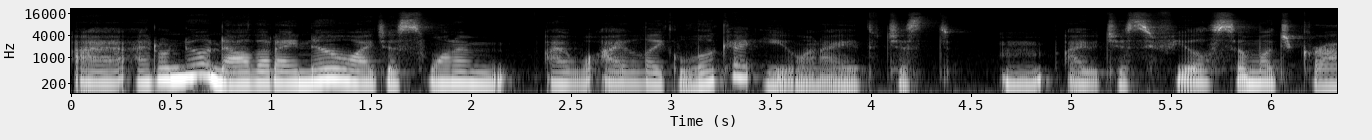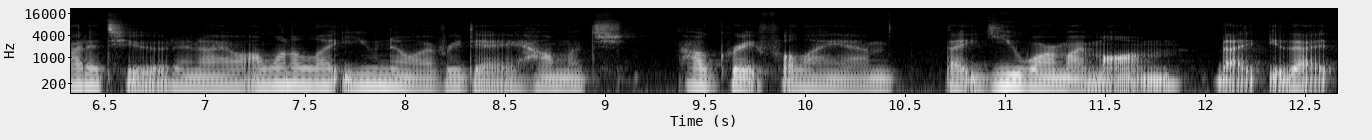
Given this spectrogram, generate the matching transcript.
I, I don't know. Now that I know, I just want to, I, I like look at you and I just, mm, I just feel so much gratitude. And I, I want to let you know every day how much, how grateful I am that you are my mom, that that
